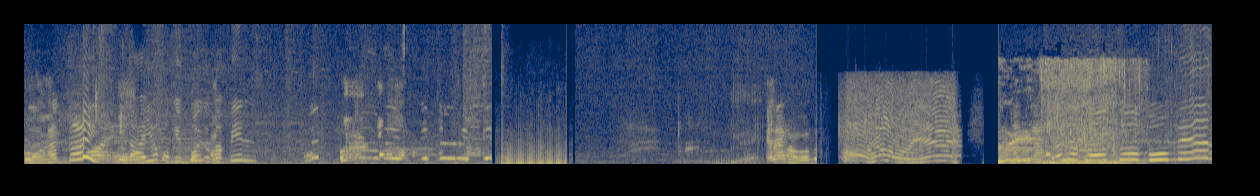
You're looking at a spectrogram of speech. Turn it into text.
boy. Agay! Tayo kung iboy ko kapil. Wala, mababa. Ano, gago? Boomer!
